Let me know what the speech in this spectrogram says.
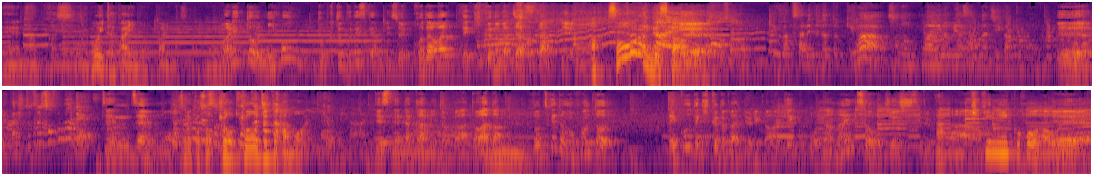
ねなんかすごい高いのいっぱいありますからね。割と日本独特ですけどね。そういうこだわって聴くのがジャズだっていうのは。あそうなんですか、はい。ええその留学されてた時はその周りの皆さん同じ学問をええ。学んでた人でそこまで？全然もう。それこその教曲教授とかも。ですね中身とか。あとあとはうん。どっちかというともう本当レコード聴くとかっていうよりかは結構こう生演奏を重視するから。あ聞きに行く方が多い、え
